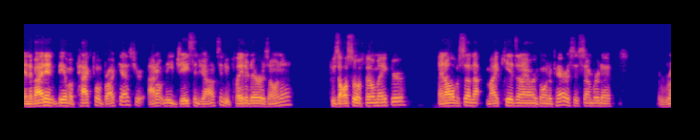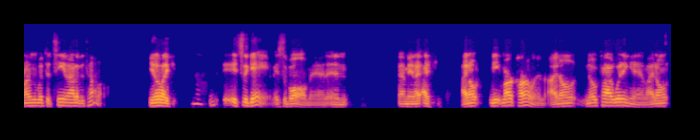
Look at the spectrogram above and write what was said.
And if I didn't become a Pac 12 broadcaster, I don't need Jason Johnson, who played at Arizona, who's also a filmmaker. And all of a sudden, uh, my kids and I aren't going to Paris this summer to run with the team out of the tunnel. You know, like no. it's the game, it's the ball, man. And I mean, I, I, I don't meet Mark Harlan. I don't know Kyle Whittingham. I don't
